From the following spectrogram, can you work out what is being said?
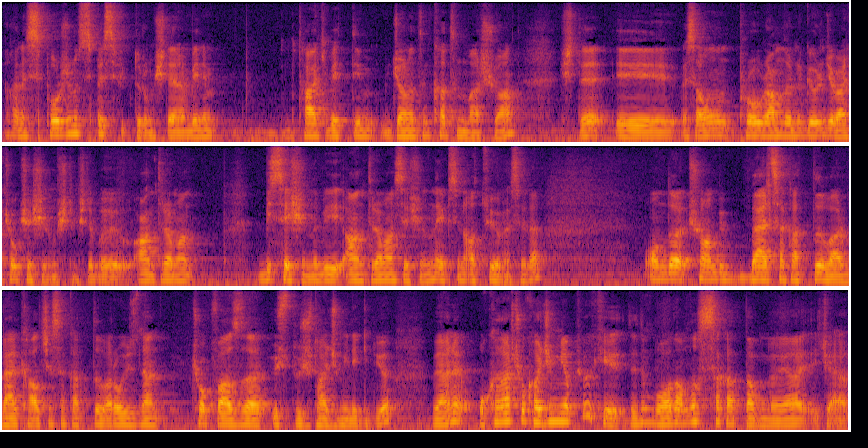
hani sporcunun spesifik durum işte yani benim takip ettiğim Jonathan Cotton var şu an. İşte e, mesela onun programlarını görünce ben çok şaşırmıştım. İşte böyle antrenman bir session'lı bir antrenman session'ının hepsini atıyor mesela. Onda şu an bir bel sakatlığı var. Bel kalça sakatlığı var. O yüzden çok fazla üst vücut hacmiyle gidiyor. Ve yani o kadar çok hacim yapıyor ki dedim bu adam nasıl sakatlanmıyor ya. ya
